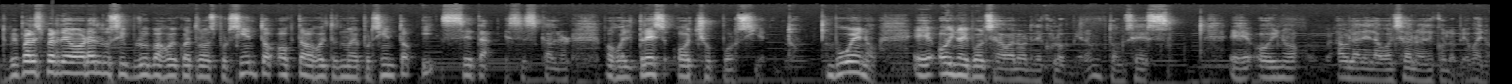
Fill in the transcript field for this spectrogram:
Principales perdedoras, Lucid Group bajó el 4,2%, Octa bajó el 3,9% y ZS Scalar bajó el 3,8%. Bueno, eh, hoy no hay bolsa de valores de Colombia, ¿no? entonces eh, hoy no hablaré de la bolsa de valores de Colombia. Bueno,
